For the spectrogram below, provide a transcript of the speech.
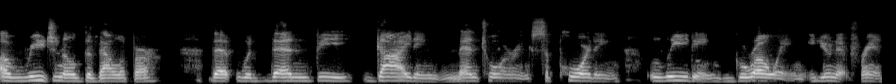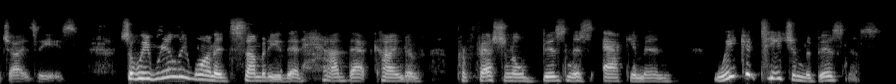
a regional developer that would then be guiding, mentoring, supporting, leading, growing unit franchisees. So we really wanted somebody that had that kind of professional business acumen. We could teach them the business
